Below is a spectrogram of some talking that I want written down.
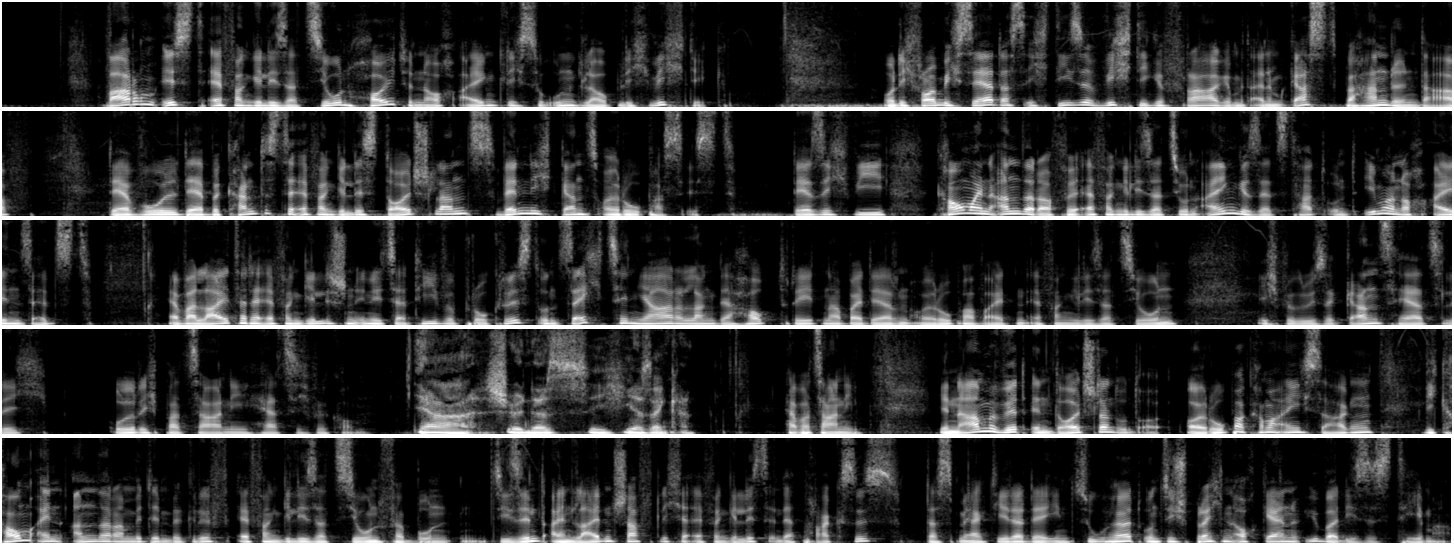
Warum ist Evangelisation heute noch eigentlich so unglaublich wichtig? Und ich freue mich sehr, dass ich diese wichtige Frage mit einem Gast behandeln darf, der wohl der bekannteste Evangelist Deutschlands, wenn nicht ganz Europas ist, der sich wie kaum ein anderer für Evangelisation eingesetzt hat und immer noch einsetzt. Er war Leiter der evangelischen Initiative Pro Christ und 16 Jahre lang der Hauptredner bei deren europaweiten Evangelisation. Ich begrüße ganz herzlich Ulrich Pazani. Herzlich willkommen. Ja, schön, dass ich hier sein kann. Herr Pazani, Ihr Name wird in Deutschland und Europa, kann man eigentlich sagen, wie kaum ein anderer mit dem Begriff Evangelisation verbunden. Sie sind ein leidenschaftlicher Evangelist in der Praxis, das merkt jeder, der Ihnen zuhört, und Sie sprechen auch gerne über dieses Thema.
